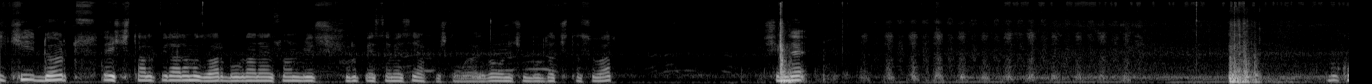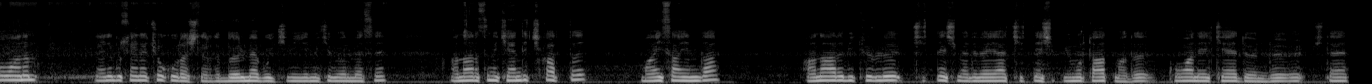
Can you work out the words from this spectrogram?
2, 4, 5 çıtalık bir aramız var. Buradan en son bir şurup beslemesi yapmıştım galiba. Onun için burada çıtası var. Şimdi bu kovanım beni bu sene çok uğraştırdı. Bölme bu 2022 bölmesi. Ana arısını kendi çıkarttı. Mayıs ayında. Ana arı bir türlü çiftleşmedi veya çiftleşip yumurta atmadı. Kovan erkeğe döndü. İşte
